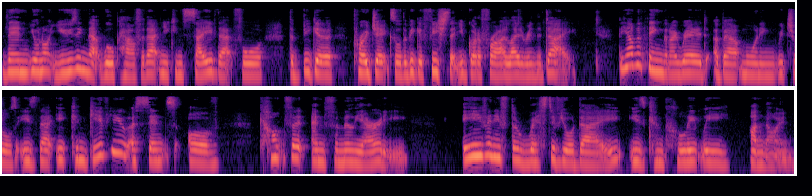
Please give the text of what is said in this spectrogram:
then you're not using that willpower for that and you can save that for the bigger projects or the bigger fish that you've got to fry later in the day. The other thing that I read about morning rituals is that it can give you a sense of comfort and familiarity, even if the rest of your day is completely unknown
